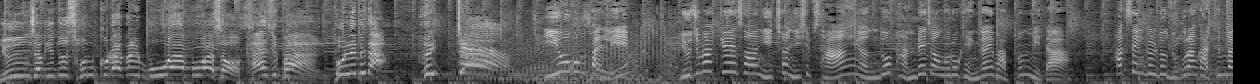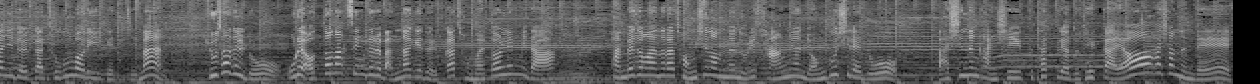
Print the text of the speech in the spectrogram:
윤석이도 손가락을 모아 모아서 간식판 돌립니다. 흐짜! 2508님, 요즘 학교에선 2024학년도 반배정으로 굉장히 바쁩니다. 학생들도 누구랑 같은 반이 될까 두근거리겠지만 교사들도 올해 어떤 학생들을 만나게 될까 정말 떨립니다. 반배정하느라 정신없는 우리 4학년 연구실에도 맛있는 간식 부탁드려도 될까요? 하셨는데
